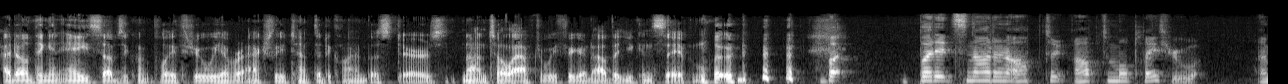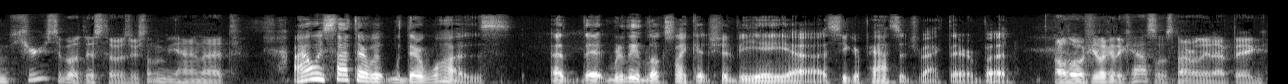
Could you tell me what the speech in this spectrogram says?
I don't think in any subsequent playthrough we ever actually attempted to climb those stairs. Not until after we figured out that you can save and load. But but it's not an opti- optimal playthrough. I'm curious about this though. Is there something behind that? I always thought there w- there was. Uh, it really looks like it should be a uh, secret passage back there, but Although if you look at the castle, it's not really that big.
